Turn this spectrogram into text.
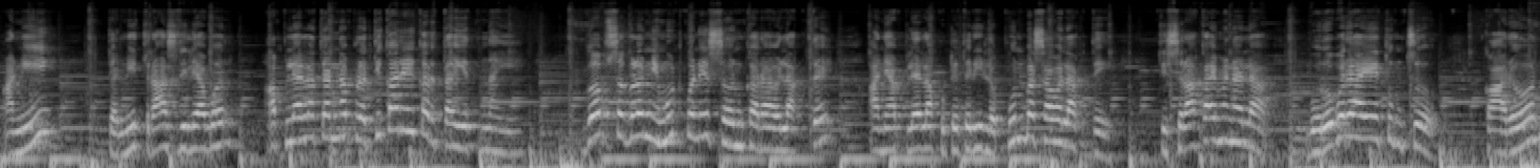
आणि त्यांनी त्रास दिल्यावर आपल्याला त्यांना प्रतिकारही करता येत नाही. गप सगळं निमूटपणे सहन करावं लागतंय आणि आपल्याला कुठेतरी लपून बसावं लागते तिसरा काय म्हणाला? बरोबर आहे तुमचं. कारण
